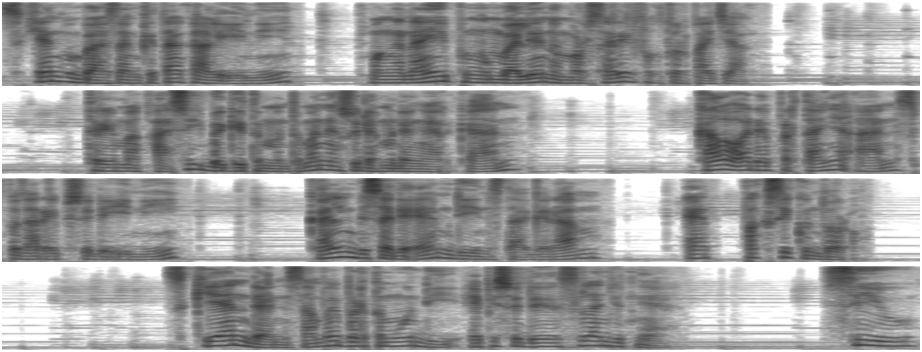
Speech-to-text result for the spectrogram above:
sekian pembahasan kita kali ini mengenai pengembalian nomor seri faktur pajak. Terima kasih bagi teman-teman yang sudah mendengarkan. Kalau ada pertanyaan seputar episode ini, kalian bisa DM di Instagram @paksikuntoro. Sekian dan sampai bertemu di episode selanjutnya. See you.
